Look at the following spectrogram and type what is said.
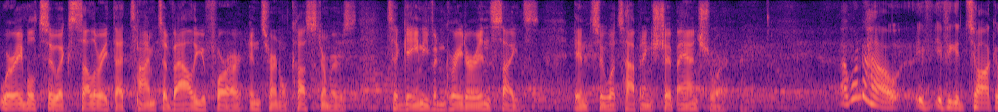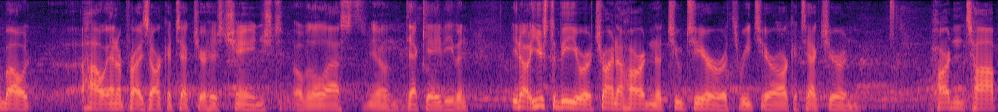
we're able to accelerate that time to value for our internal customers to gain even greater insights into what's happening ship and shore. I wonder how, if, if you could talk about how enterprise architecture has changed over the last you know, decade even. You know, it used to be you were trying to harden a two-tier or a three-tier architecture and harden top,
